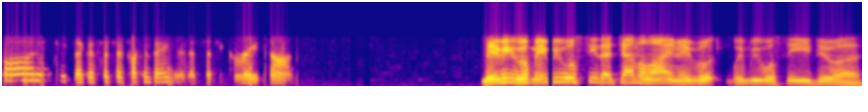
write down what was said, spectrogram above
on it. Like that's such a fucking banger. That's such a great song. Maybe we'll maybe we'll see that down the line. Maybe we'll maybe we'll see you do a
